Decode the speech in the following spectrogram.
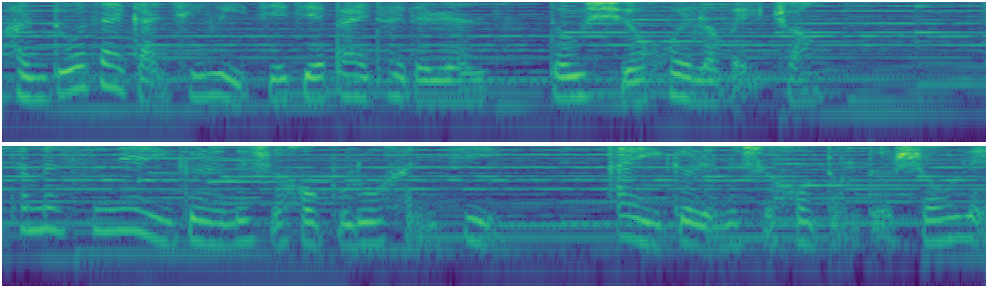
很多在感情里节节败退的人都学会了伪装，他们思念一个人的时候不露痕迹。爱一个人的时候，懂得收敛。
